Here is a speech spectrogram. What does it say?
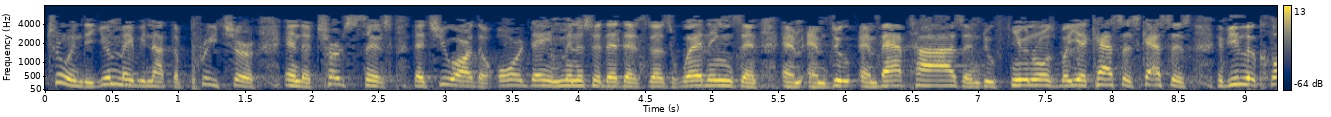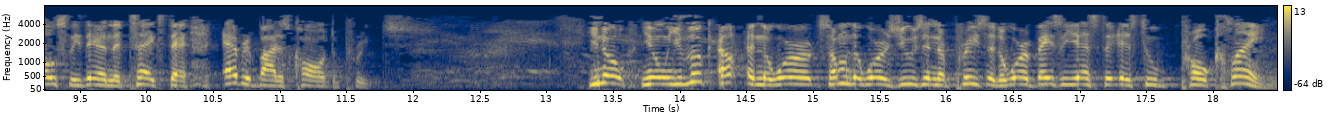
True indeed. You're maybe not the preacher in the church sense that you are the ordained minister that does weddings and, and, and do, and baptize and do funerals. But yeah, Cassius, Cassius, if you look closely there in the text that everybody's called to preach. You know, you know, when you look up in the word, some of the words used in the priesthood, the word basically is to, is to proclaim.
